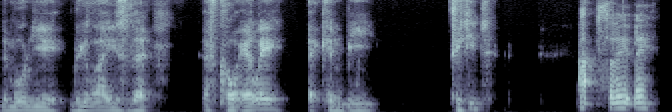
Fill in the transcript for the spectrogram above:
the more you realise that if caught early, it can be treated. Absolutely.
